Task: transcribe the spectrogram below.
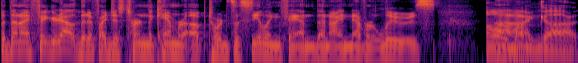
But then I figured out that if I just turn the camera up towards the ceiling fan, then I never lose, Oh my um, god.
